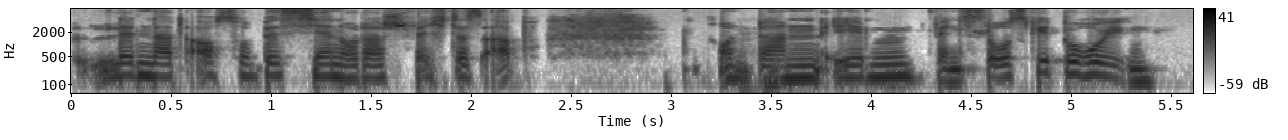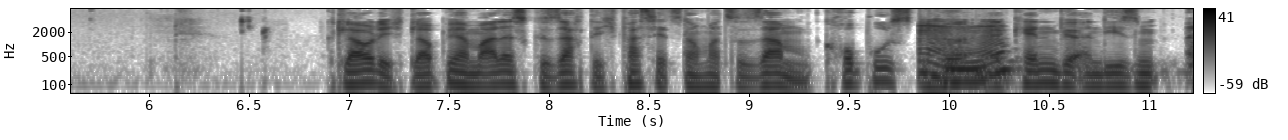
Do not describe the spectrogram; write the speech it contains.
lindert auch so ein bisschen oder schwächt es ab. Und dann eben, wenn es losgeht, beruhigen. Claudia, ich glaube, wir haben alles gesagt. Ich fasse jetzt nochmal zusammen. Krupphustenhirn Mhm. erkennen wir an diesem.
